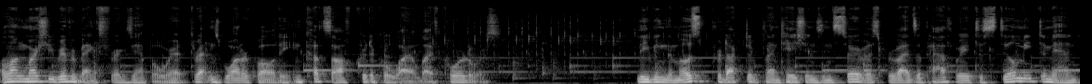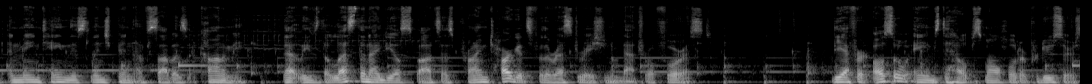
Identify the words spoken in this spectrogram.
along marshy riverbanks, for example, where it threatens water quality and cuts off critical wildlife corridors. Leaving the most productive plantations in service provides a pathway to still meet demand and maintain this linchpin of Sabah's economy. That leaves the less than ideal spots as prime targets for the restoration of natural forest. The effort also aims to help smallholder producers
